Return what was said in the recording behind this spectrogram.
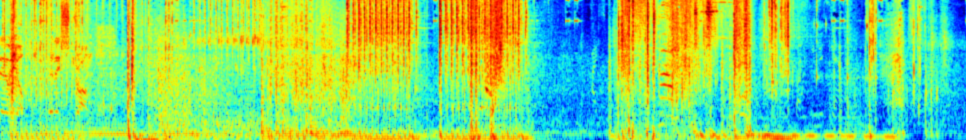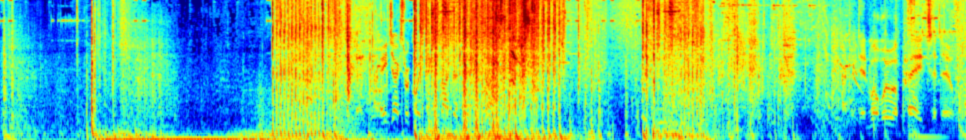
Nearly up. Finish strong. Ajax requesting sniper. We did what we were paid to do.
